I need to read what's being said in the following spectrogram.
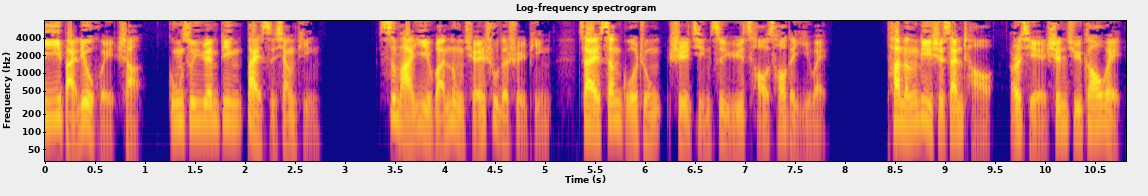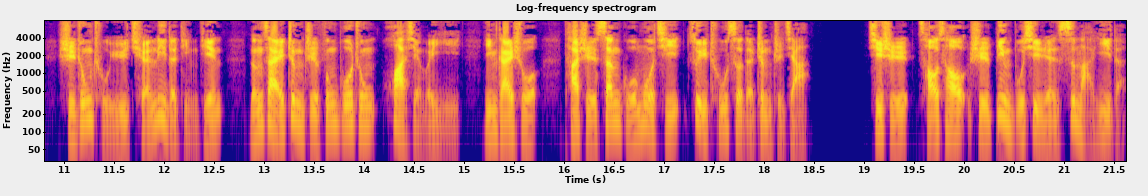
第一百六回上，公孙渊兵败死襄平，司马懿玩弄权术的水平，在三国中是仅次于曹操的一位。他能立世三朝，而且身居高位，始终处于权力的顶巅，能在政治风波中化险为夷。应该说，他是三国末期最出色的政治家。其实，曹操是并不信任司马懿的，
